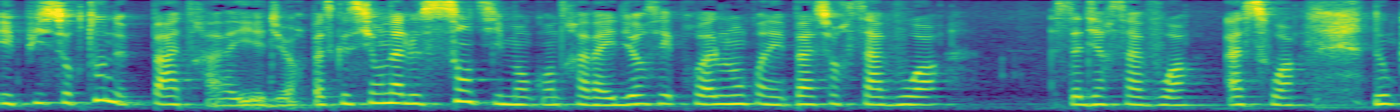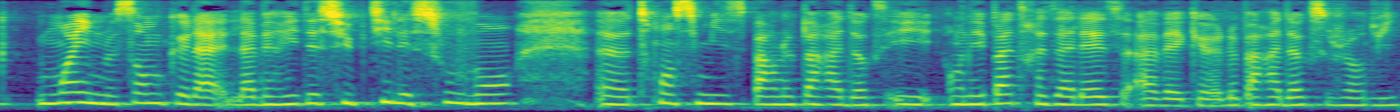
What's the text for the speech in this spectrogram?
et puis surtout ne pas travailler dur. Parce que si on a le sentiment qu'on travaille dur, c'est probablement qu'on n'est pas sur sa voie c'est-à-dire sa voix à soi. Donc moi, il me semble que la, vérité subtile est souvent euh, transmise par le paradoxe, et on n'est pas très à l'aise avec euh, le paradoxe aujourd'hui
